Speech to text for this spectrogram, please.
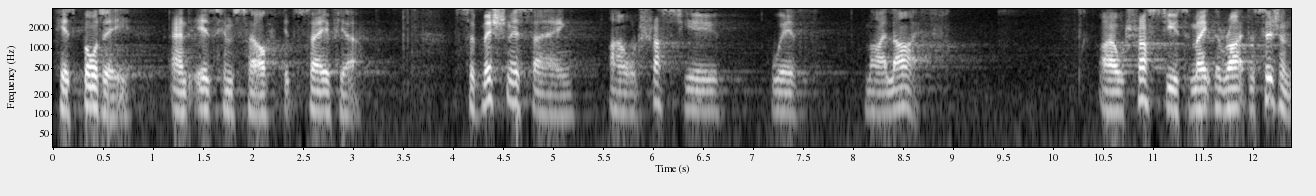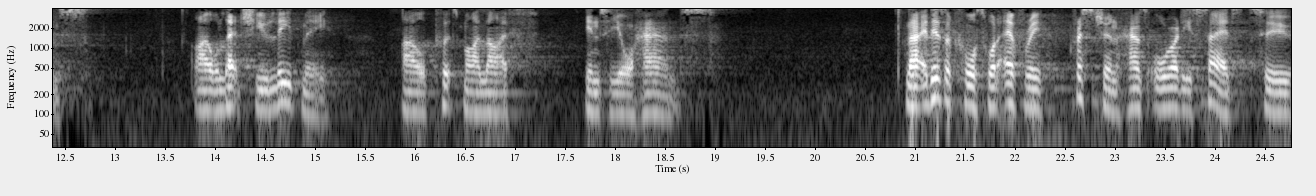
his body, and is himself its Saviour. Submission is saying, I will trust you with my life. I will trust you to make the right decisions. I will let you lead me. I will put my life into your hands. Now, it is, of course, what every Christian has already said to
